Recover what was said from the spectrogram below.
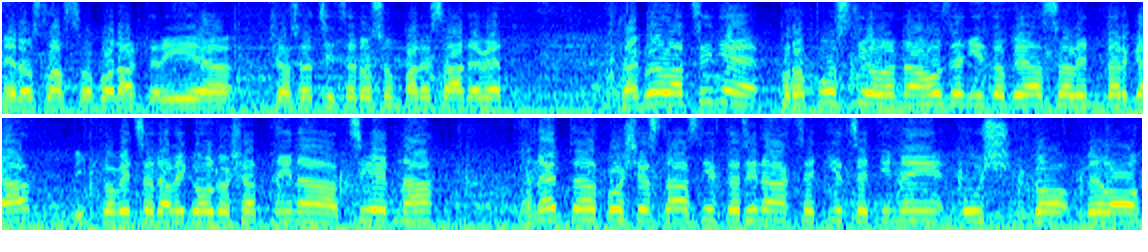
Miroslav Svoboda, který v čase 38-59 takhle lacině propustil nahození Tobiase Lindberga. Vítkovice dali gol do šatny na 3-1. Hned po 16 vteřinách třetí třetiny už to bylo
